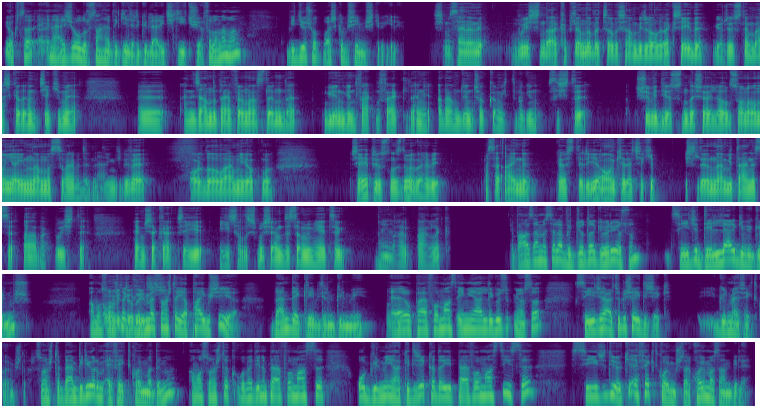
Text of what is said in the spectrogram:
Yoksa evet. enerji olur sahnede gelir güler içki içiyor falan ama video çok başka bir şeymiş gibi geliyor. Şimdi sen hani bu işin de arka planında da çalışan biri olarak şeyi de görüyorsun. Yani başkalarının çekimi e, hani canlı performanslarını da gün gün farklı farklı. Hani adam dün çok komikti bugün sıçtı. Şu videosunda şöyle oldu. Sonra onun yayınlanması var bir de dediğin evet. gibi ve orada o var mı yok mu? Şey yapıyorsunuz değil mi böyle bir mesela aynı gösteriyi 10 kere çekip işlerinden bir tanesi. Aa bak bu işte hem şaka şeyi iyi çalışmış hem de samimiyeti Aynen. parlak. E bazen mesela videoda görüyorsun seyirci deliler gibi gülmüş. Ama Ama sonuçta gülme hiç- sonuçta yapay bir şey ya. Ben de ekleyebilirim gülmeyi. Hı. Eğer o performans en iyi halde gözükmüyorsa seyirci her türlü şey diyecek. Gülme efekti koymuşlar. Sonuçta ben biliyorum efekt koymadığımı ama sonuçta komedinin performansı o gülmeyi hak edecek kadar iyi performans değilse seyirci diyor ki efekt koymuşlar koymasan bile.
